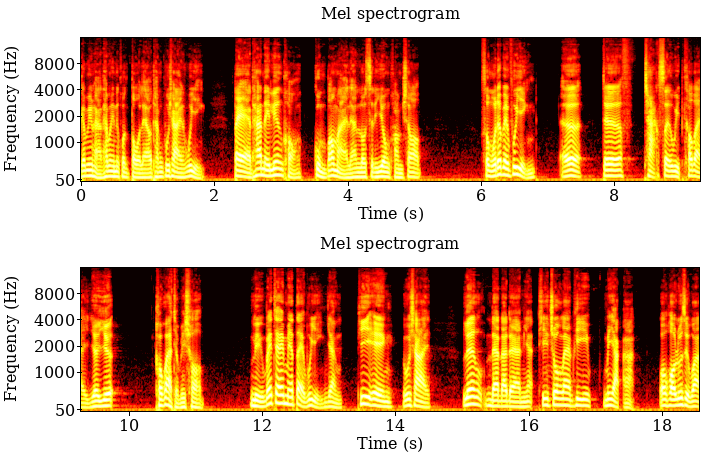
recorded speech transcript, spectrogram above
ก็ไม่มีปัญหาถ้าเป็นคนโตแล้วทั้งผู้ชายทั้งผู้หญิง แต่ถ้าในเรื่องของกลุ่มเป้าหมายแล้วรสนิยมความชอบ สมมุติถ้าเป็นผู้หญิง เออ เจอฉากเซอร์วิสเข้าไปเยอะๆเขาก็อาจจะไม่ชอบ หรือไม่ใช่แม้แต่ผู้หญิงอย่างพี่เองผู้ชาย เรื่องแดนดาแดนเนี้ยที่ช่วงแรกพี่ไม่อยากอ่านเพราะพอรู้สึกว่า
